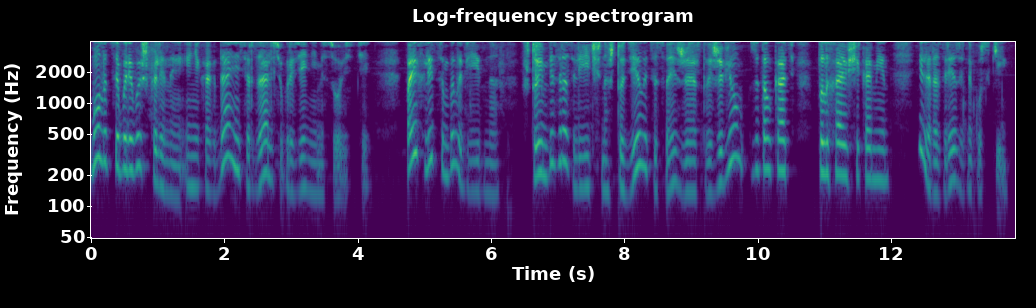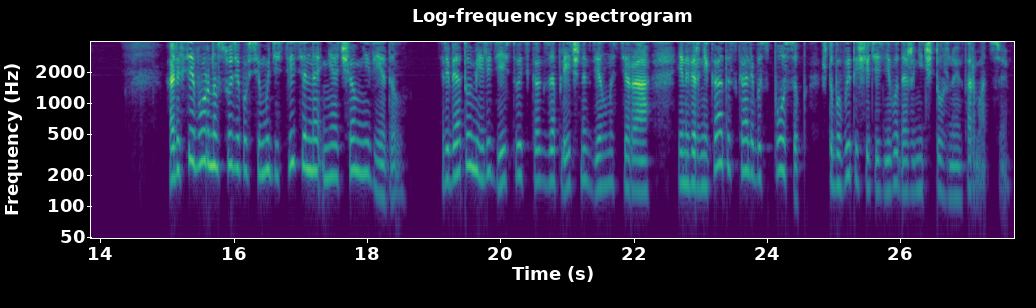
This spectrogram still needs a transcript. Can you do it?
Молодцы были вышкалены и никогда не терзались угрызениями совести. По их лицам было видно — что им безразлично, что делать со своей жертвой, живьем затолкать полыхающий камин или разрезать на куски. Алексей Воронов, судя по всему, действительно ни о чем не ведал. Ребята умели действовать как заплечных дел мастера и наверняка отыскали бы способ, чтобы вытащить из него даже ничтожную информацию.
